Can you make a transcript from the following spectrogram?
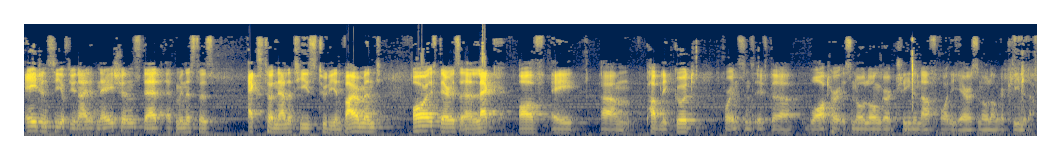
Agency of the United Nations that administers externalities to the environment, or if there is a lack of a um, public good. For instance, if the water is no longer clean enough or the air is no longer clean enough.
